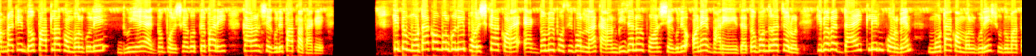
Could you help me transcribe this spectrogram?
আমরা কিন্তু পাতলা কম্বলগুলি ধুয়ে একদম পরিষ্কার করতে পারি, কারণ সেগুলি পাতলা থাকে। কিন্তু মোটা কম্বলগুলি পরিষ্কার করা একদমই পসিবল না, কারণ বীজাণুর পর সেগুলি অনেক ভারী হয়ে যায়। তো বন্ধুরা, চলুন কীভাবে ডাই ক্লিন করবেন মোটা কম্বলগুলি শুধুমাত্র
